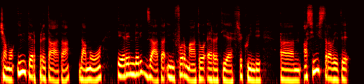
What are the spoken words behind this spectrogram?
diciamo, interpretata da Mo e renderizzata in formato RTF, quindi um, a sinistra avete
